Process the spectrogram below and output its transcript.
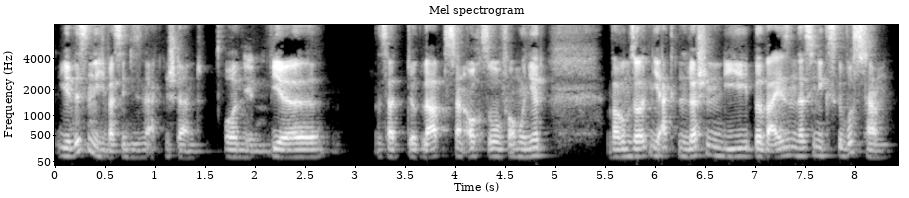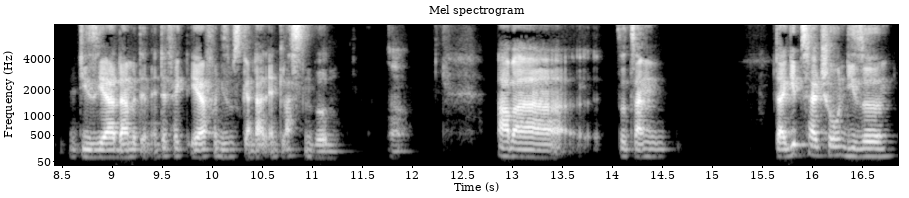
wir wissen nicht, was in diesen Akten stand. Und Eben. wir, das hat Dirk Labs dann auch so formuliert, warum sollten die Akten löschen, die beweisen, dass sie nichts gewusst haben, die sie ja damit im Endeffekt eher von diesem Skandal entlasten würden. Ja. Aber sozusagen, da gibt's halt schon diese,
